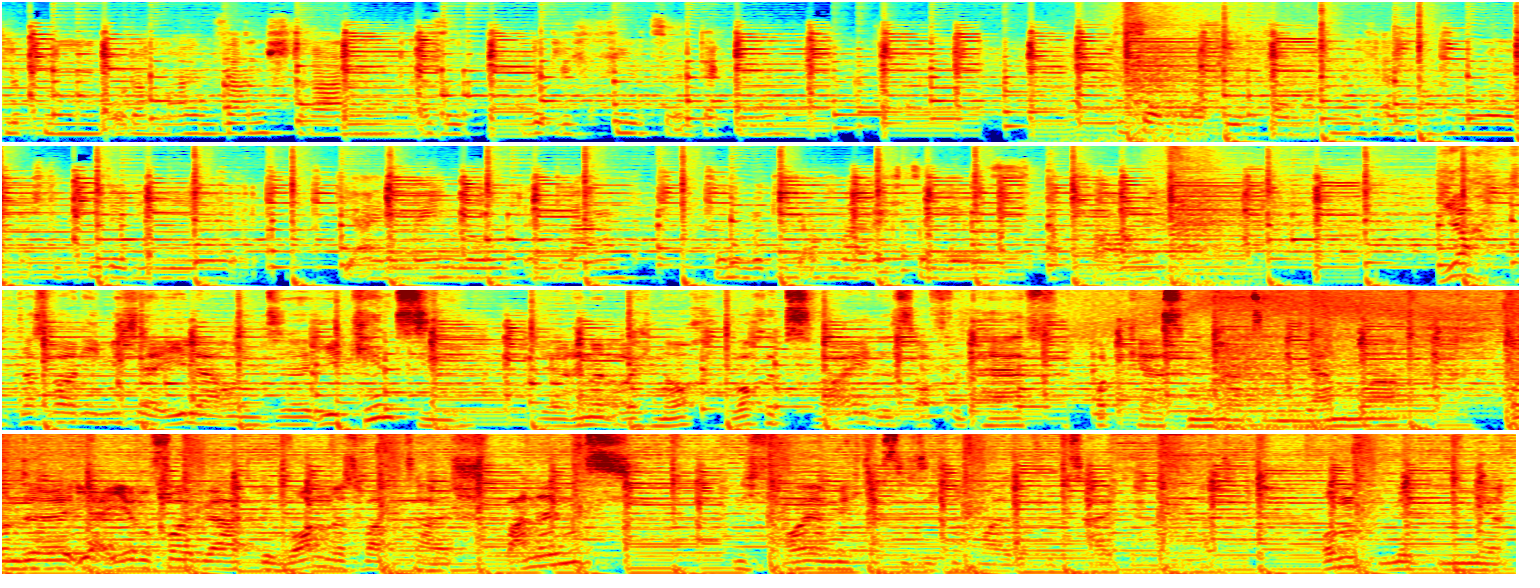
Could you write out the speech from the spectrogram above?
Sandklippen oder mal einen Sandstrand. Also wirklich viel zu entdecken. Das sollte man auf jeden Fall machen. Nicht einfach nur stupide die, die eine Main Road entlang, sondern wirklich auch mal rechts und links abfahren. Ja, das war die Michaela und äh, ihr kennt sie. Ihr erinnert euch noch, Woche 2 des Off the Path Podcast Monats im Januar. Und äh, ja, ihre Folge hat gewonnen. Das war total spannend. Ich freue mich, dass sie sich um mit mir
